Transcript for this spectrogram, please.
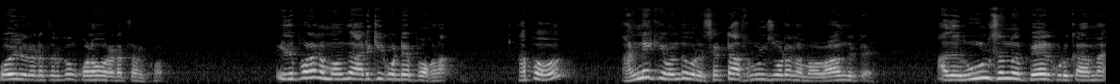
கோயில் ஒரு இடத்துல இருக்கும் குளம் ஒரு இடத்துல இருக்கும். இது போல் நம்ம வந்து அடுக்கி கொண்டே போகலாம். அப்போது அன்னைக்கு வந்து ஒரு செட் ஆஃப் ரூல்ஸோடு நம்ம வாழ்ந்துட்டு அது ரூல்ஸ்னு பேர் கொடுக்காம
